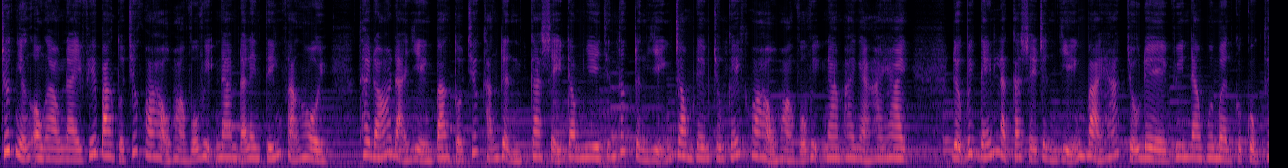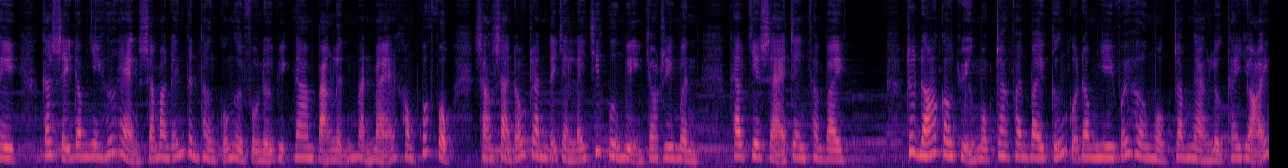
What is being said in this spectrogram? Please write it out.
Trước những ồn ào này, phía ban tổ chức Hoa hậu Hoàng vũ Việt Nam đã lên tiếng phản hồi. Theo đó, đại diện ban tổ chức khẳng định ca sĩ Đông Nhi chính thức trình diễn trong đêm chung kết Hoa hậu Hoàng vũ Việt Nam 2022. Được biết đến là ca sĩ trình diễn bài hát chủ đề Vina Women của cuộc thi, ca sĩ Đông Nhi hứa hẹn sẽ mang đến tinh thần của người phụ nữ Việt Nam bản lĩnh mạnh mẽ, không khuất phục, sẵn sàng đấu tranh để giành lấy chiếc vương miện cho riêng mình, theo chia sẻ trên fanpage. Trước đó, câu chuyện một trang fanpage cứng của Đông Nhi với hơn 100.000 lượt theo dõi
